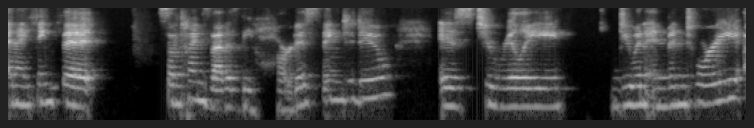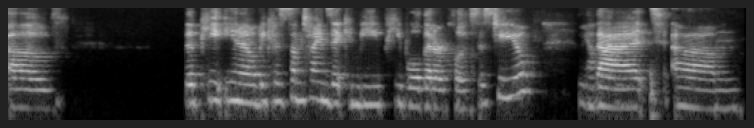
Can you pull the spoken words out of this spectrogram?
And I think that sometimes that is the hardest thing to do is to really do an inventory of the pe you know because sometimes it can be people that are closest to you yeah. that um,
